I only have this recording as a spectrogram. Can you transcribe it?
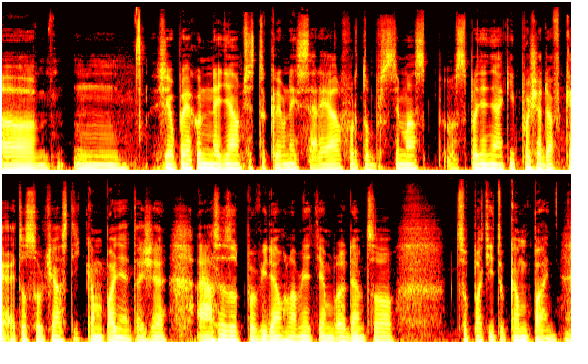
uh, mm, že úplně jako nedělám čistokrevný seriál, furt to prostě má splně nějaký požadavky a je to součástí kampaně, takže a já se zodpovídám hlavně těm lidem, co co platí tu kampaň. Mm.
